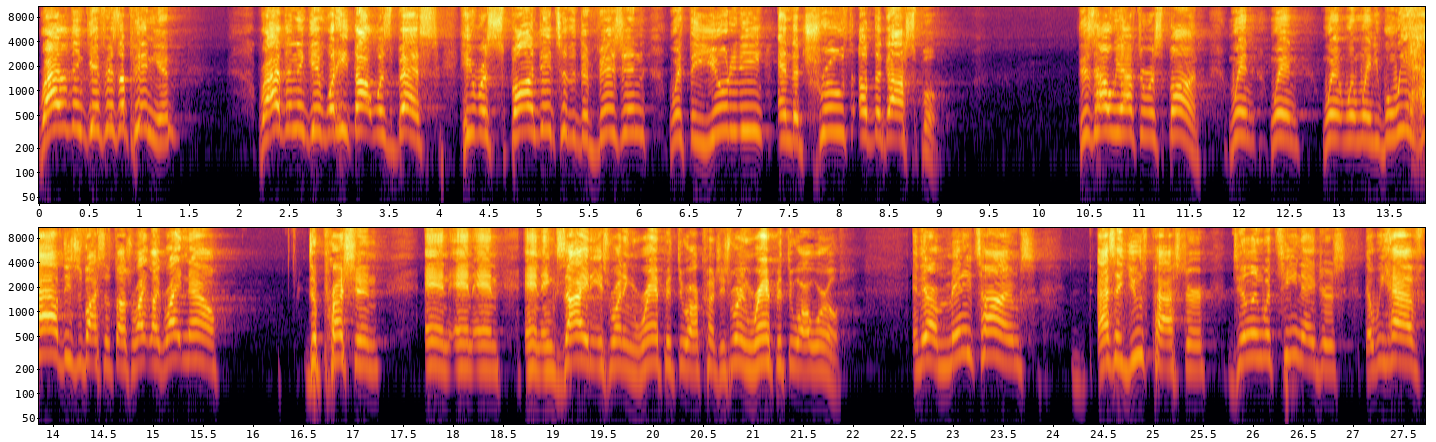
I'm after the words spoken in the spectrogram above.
Rather than give his opinion, rather than give what he thought was best, he responded to the division with the unity and the truth of the gospel. This is how we have to respond. When, when, when, when, when, when we have these divisive thoughts, right? Like right now, depression and, and, and, and anxiety is running rampant through our country, it's running rampant through our world. And there are many times as a youth pastor dealing with teenagers that we have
